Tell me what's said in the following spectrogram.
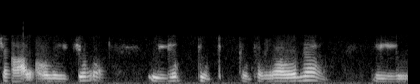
chāla o tu prana, i.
